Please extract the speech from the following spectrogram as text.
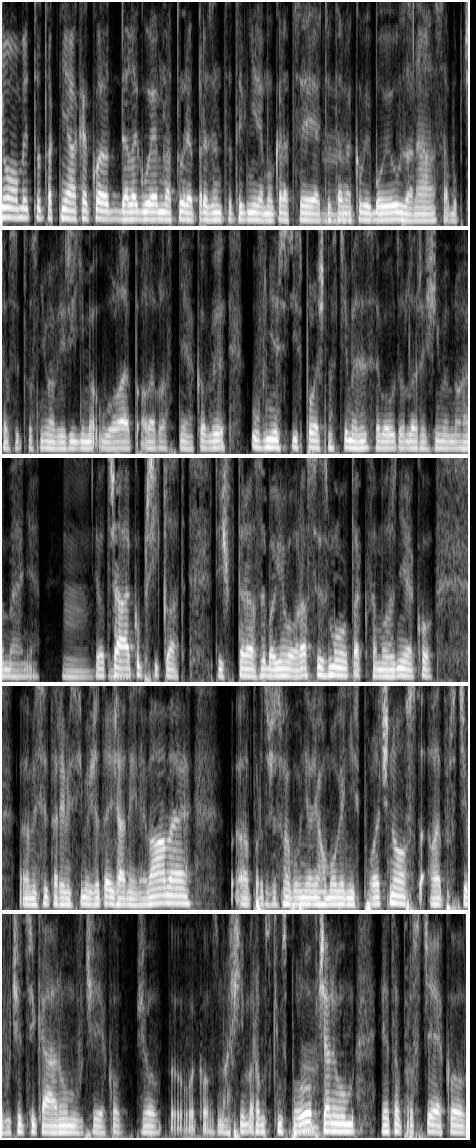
No, my to tak nějak jako delegujeme na tu reprezentativní demokracii, ať to Hmm. tam jako vybojují za nás a občas si to s nimi vyřídíme u voleb, ale vlastně jako vy, uvnitř té společnosti mezi sebou tohle řešíme mnohem méně. Hmm. Jo, třeba jako příklad, když teda se bavíme o rasismu, tak samozřejmě jako eh, my si tady myslíme, že tady žádný nemáme, protože jsme poměrně homogenní společnost, ale prostě vůči cikánům, vůči jako, že jako s naším romským spoluobčanům je to prostě jako,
